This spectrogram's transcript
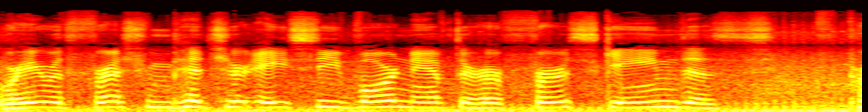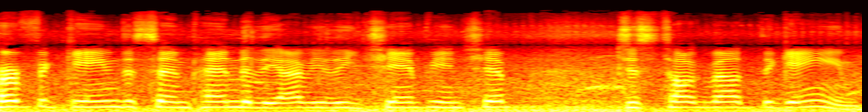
We're here with freshman pitcher AC Borden after her first game, this perfect game to send Penn to the Ivy League championship. Just talk about the game.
